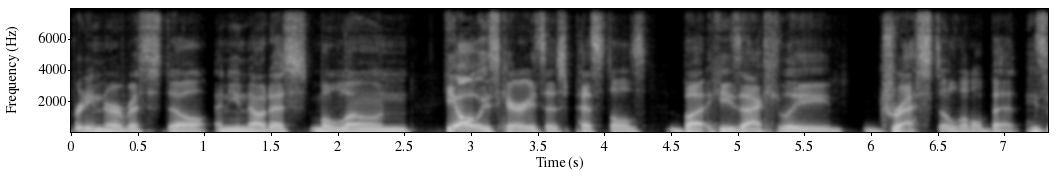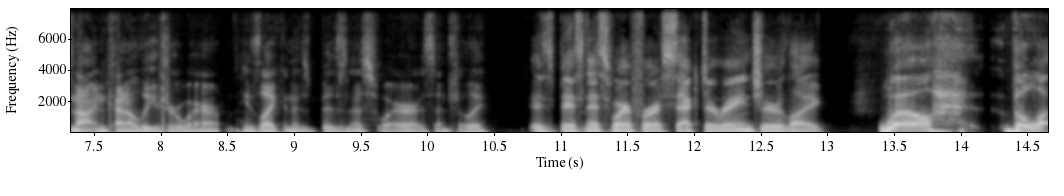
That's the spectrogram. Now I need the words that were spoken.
pretty nervous still, and you notice Malone. He always carries his pistols, but he's actually dressed a little bit. He's not in kind of leisure wear. He's like in his business wear, essentially. Is business wear for a sector ranger like? Well, the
